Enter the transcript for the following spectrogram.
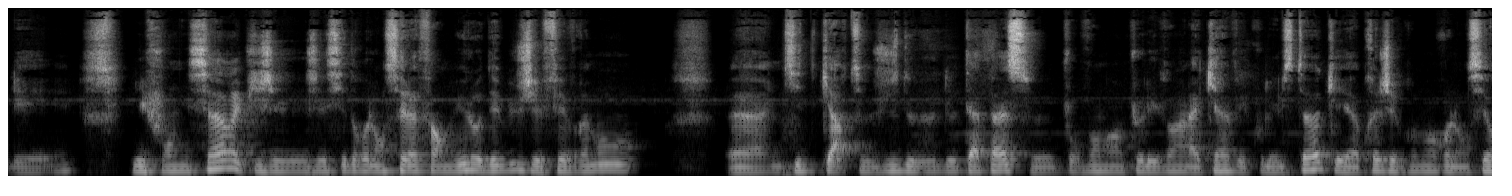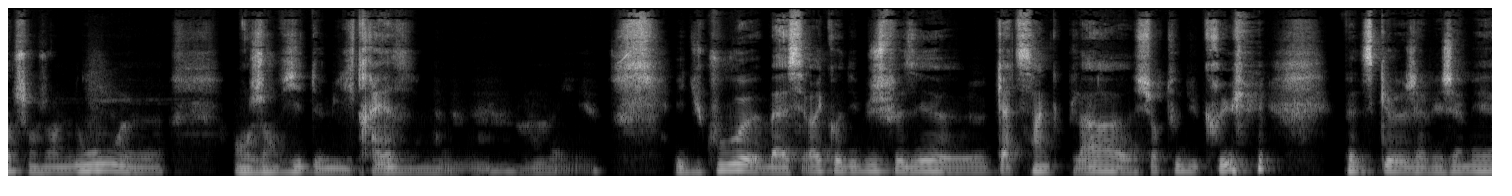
les, les fournisseurs. Et puis j'ai essayé de relancer la formule. Au début, j'ai fait vraiment euh, une petite carte juste de, de, tapas euh, pour vendre un peu les vins à la cave et couler le stock. Et après, j'ai vraiment relancé en changeant le nom euh, en janvier 2013. Et du coup, bah, c'est vrai qu'au début, je faisais 4-5 plats, surtout du cru, parce que j'avais jamais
